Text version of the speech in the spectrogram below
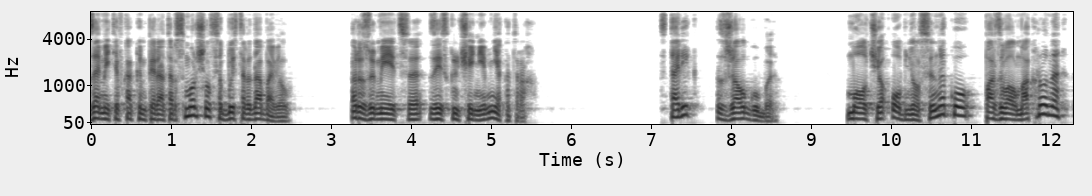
заметив, как император сморщился, быстро добавил. Разумеется, за исключением некоторых. Старик сжал губы. Молча обнял Сенеку, позвал Макрона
